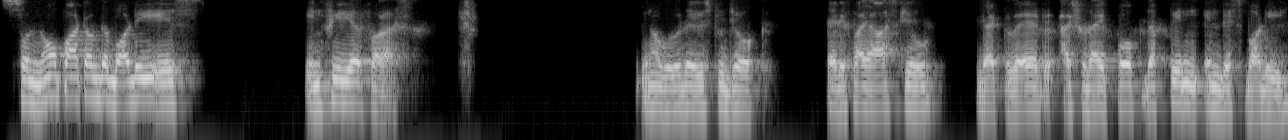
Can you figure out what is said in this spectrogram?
So no part of the body is inferior for us. You know, Gurudev used to joke that if I ask you that where I should I poke the pin in this body,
